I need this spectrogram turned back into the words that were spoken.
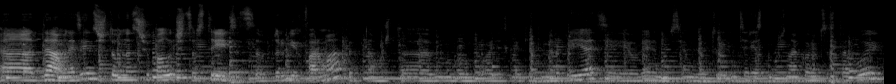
а, да, мы надеемся, что у нас еще получится встретиться в других форматах, потому что мы будем проводить какие-то мероприятия, и уверена, всем будет интересно познакомиться с тобой.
